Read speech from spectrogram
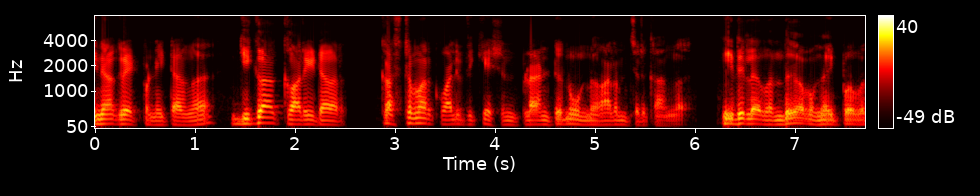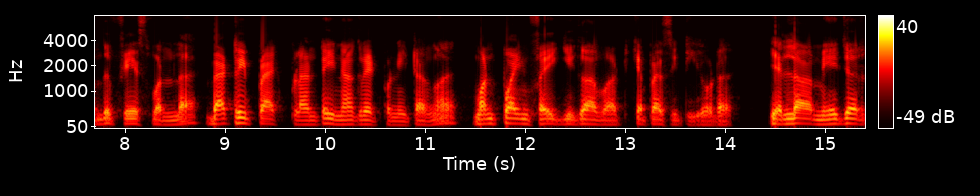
இனாக்ரேட் பண்ணிட்டாங்க. கிகா காரிடார் கஸ்டமர் குவாலிஃபிகேஷன் பிளான்ட்டுன்னு ஒன்று ஆரம்பிச்சிருக்காங்க. இதில் வந்து அவங்க இப்போ வந்து ஃபேஸ் ஒனில் பேட்டரி பேக் பிளான்ட்டை இனாக்ரேட் பண்ணிட்டாங்க. ஒன் பாயிண்ட் ஃபைவ் கிகாவாட் கெப்பாசிட்டியோட எல்லா மேஜர்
